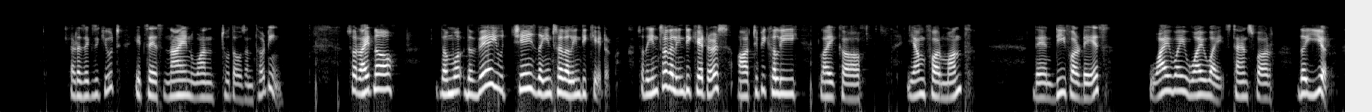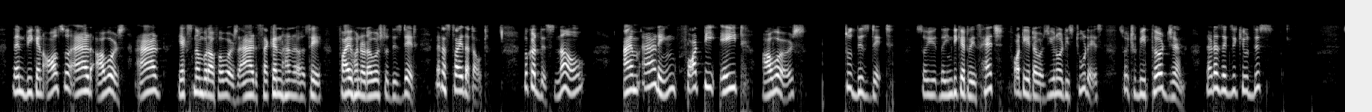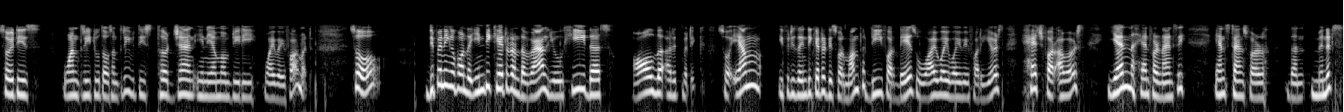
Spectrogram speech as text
Let us execute. It says 9 1 2013. So right now the the way you change the interval indicator. So the interval indicators are typically like uh, M for month, then D for days YYYY stands for the year then we can also add hours add x number of hours add second uh, say 500 hours to this date let us try that out look at this. Now I am adding 48 hours to this date. So you, the indicator is H 48 hours. You know it is 2 days so it should be 3rd Jan let us execute this. So it is 1 3 2003 which is 3rd Jan in MMDD MMDDYY format. So depending upon the indicator and the value he does all the arithmetic. So M if it is the indicator it is for month D for days Y Y Y Y for years H for hours N N for Nancy N stands for the minutes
